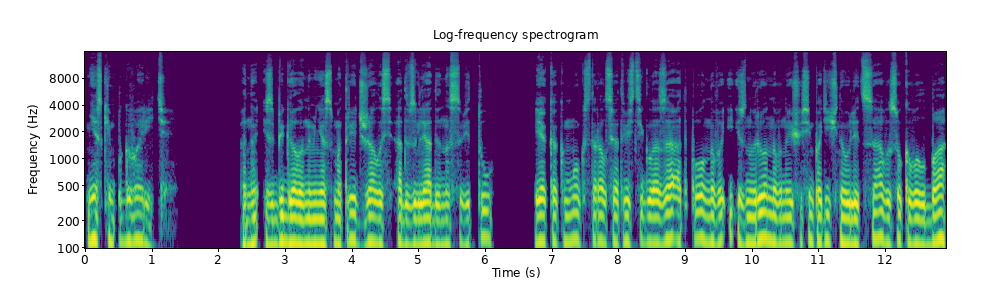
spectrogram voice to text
не с кем поговорить. Она избегала на меня смотреть, жалась от взгляда на свету. Я как мог старался отвести глаза от полного и изнуренного, но еще симпатичного лица, высокого лба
